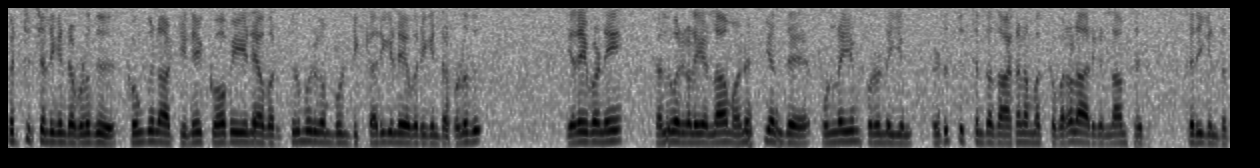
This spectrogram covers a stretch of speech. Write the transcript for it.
பெற்றுச் செல்கின்ற பொழுது கொங்கு நாட்டிலே கோவையிலே அவர் திருமுருகம்பூண்டிக்கு அருகிலே வருகின்ற பொழுது இறைவனே கல்வர்களை எல்லாம் அனுப்பி அந்த பொன்னையும் பொருளையும் எடுத்துச் சென்றதாக நமக்கு வரலாறுகள் எல்லாம் தெரி- தெரிகின்றது.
